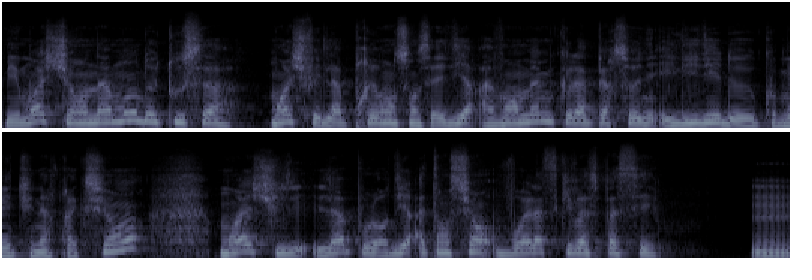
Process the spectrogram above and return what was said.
Mais moi, je suis en amont de tout ça. Moi, je fais de la prévention, c'est-à-dire avant même que la personne ait l'idée de commettre une infraction, moi, je suis là pour leur dire attention, voilà ce qui va se passer. Hmm.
